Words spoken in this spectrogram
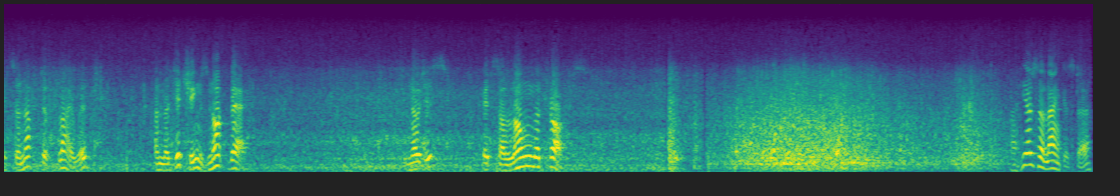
It's enough to fly with, and the ditching's not bad. Notice, it's along the troughs. Now here's a Lancaster,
